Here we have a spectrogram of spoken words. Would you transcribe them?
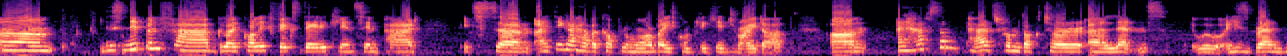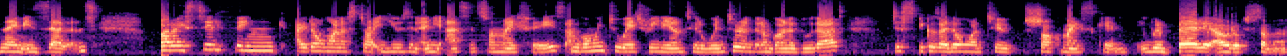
Um, this Nip and Fab Glycolic Fix Daily Cleansing Pad it's um, I think I have a couple more, but it's completely dried up. Um, I have some pads from Dr. Uh, Lens. His brand name is Zelens. But I still think I don't want to start using any acids on my face. I'm going to wait really until winter and then I'm going to do that. Just because I don't want to shock my skin. We're barely out of summer.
